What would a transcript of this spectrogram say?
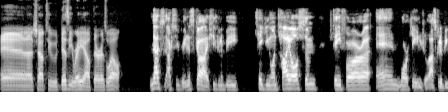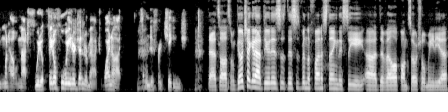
and uh, shout out to Desi Ray out there as well. That's actually Raina Sky. She's going to be taking on Ty Awesome, Danny Ferrara, and Mark Angel. That's going to be one hell of a match. Fatal, fatal four-way intergender match. Why not? Something different. Change. That's awesome. Go check it out, dude. This is this has been the funnest thing to see uh, develop on social media,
